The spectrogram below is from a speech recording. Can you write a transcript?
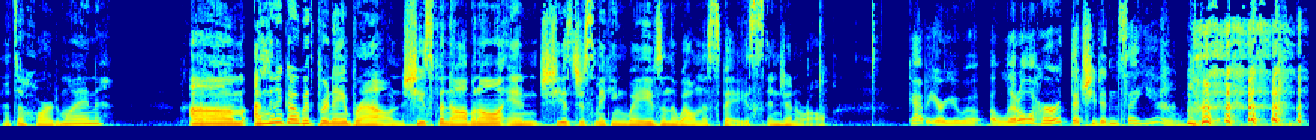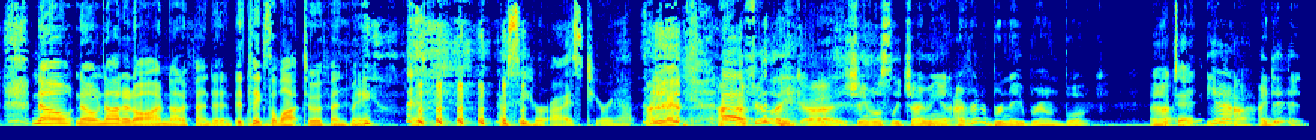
That's a hard one. Um, I'm going to go with Brene Brown. She's phenomenal and she is just making waves in the wellness space in general. Gabby, are you a, a little hurt that she didn't say you? No, no, not at all. I'm not offended. It takes a lot to offend me. I see her eyes tearing up. Anyway, I, I feel like uh, shamelessly chiming in. I read a Brene Brown book. Uh, You did? Yeah, I did.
